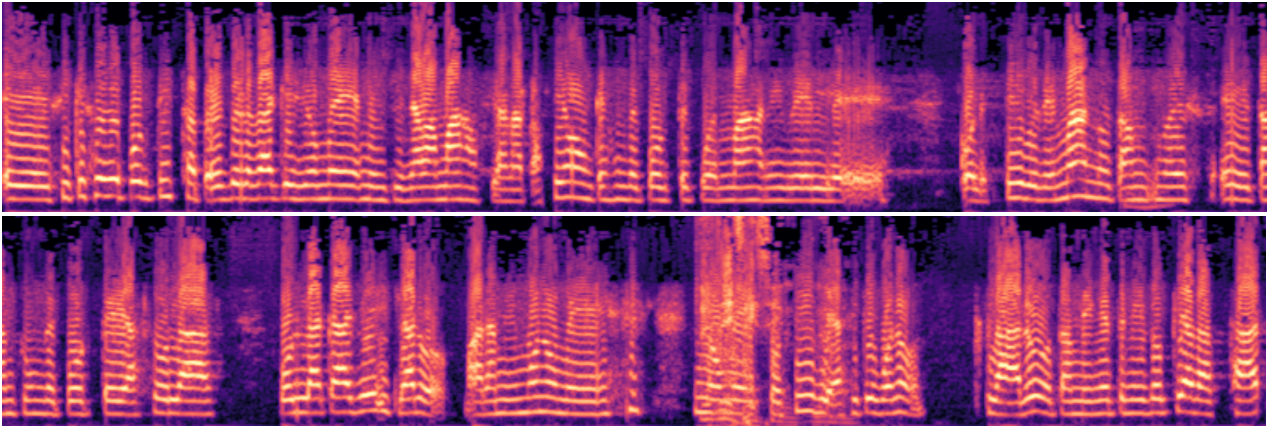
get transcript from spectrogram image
Eh, sí que soy deportista, pero es verdad que yo me, me inclinaba más hacia natación, que es un deporte pues más a nivel eh, colectivo y demás, no, tan, no es eh, tanto un deporte a solas por la calle y claro, ahora mismo no me, no me es posible, así que bueno, claro, también he tenido que adaptar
